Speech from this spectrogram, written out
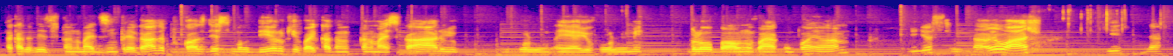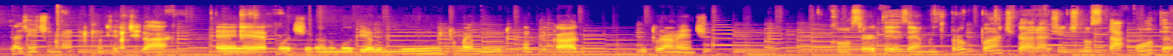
está cada vez ficando mais desempregada por causa desse modelo que vai cada ficando mais caro e o, volume, é, e o volume global não vai acompanhando. E assim, tá? eu acho que né, se a gente não conscientizar, é, pode chegar num modelo muito, mas muito complicado futuramente. Com certeza, é muito preocupante, cara. A gente não se dá conta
